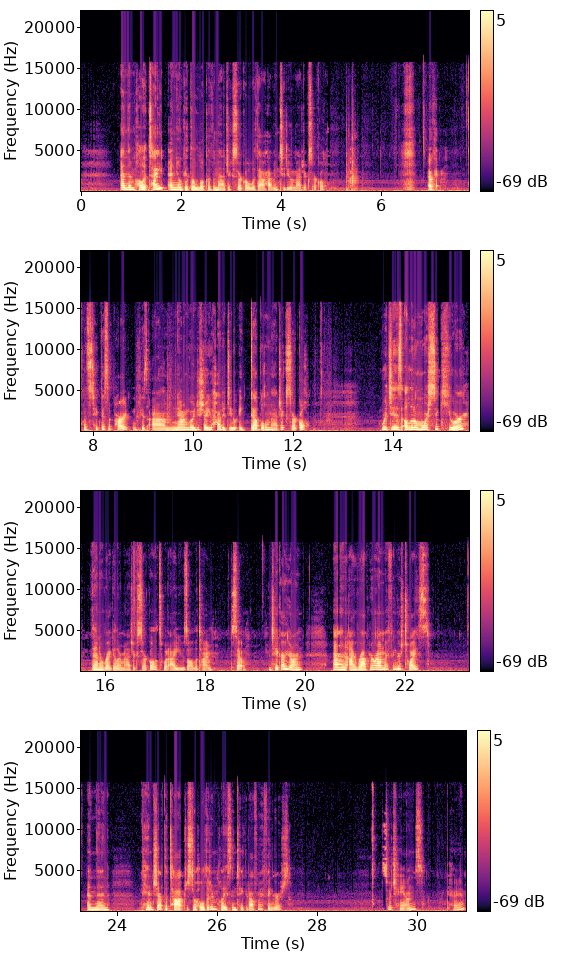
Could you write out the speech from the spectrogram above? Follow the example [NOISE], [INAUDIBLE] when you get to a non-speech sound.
and then pull it tight and you'll get the look of a magic circle without having to do a magic circle. Okay, let's take this apart because um, now I'm going to show you how to do a double magic circle, which is a little more secure than a regular magic circle. It's what I use all the time. So take our yarn and I wrap it around my fingers twice and then pinch at the top just to hold it in place and take it off my fingers. Switch hands, okay.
